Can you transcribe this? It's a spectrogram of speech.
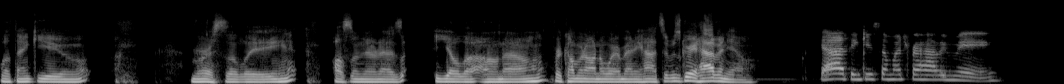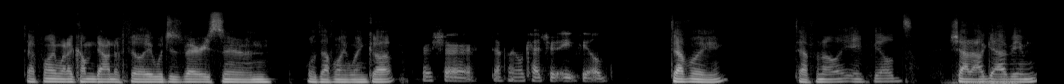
Well, thank you, Marissa Lee, also known as YOLO Ono, for coming on to Wear Many Hats. It was great having you. Yeah, thank you so much for having me. Definitely want to come down to Philly, which is very soon. We'll definitely link up. For sure. Definitely we'll catch you at Eight Fields. Definitely, definitely eight fields. Shout out Gabby.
